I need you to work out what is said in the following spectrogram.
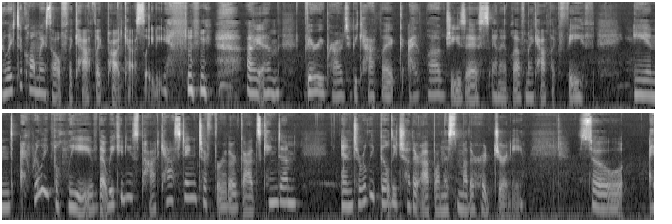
I like to call myself the Catholic podcast lady. I am very proud to be Catholic. I love Jesus and I love my Catholic faith. And I really believe that we can use podcasting to further God's kingdom and to really build each other up on this motherhood journey. So, I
